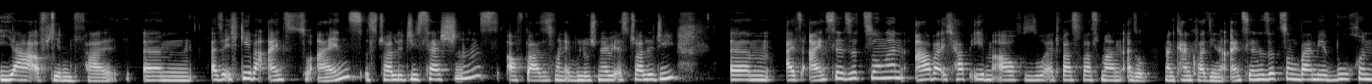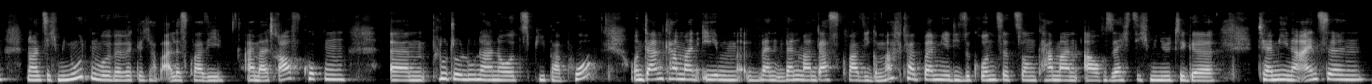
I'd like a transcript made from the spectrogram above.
ja, auf jeden Fall. Ähm, also ich gebe eins zu eins Astrology Sessions auf Basis von Evolutionary Astrology ähm, als Einzelsitzungen, aber ich habe eben auch so etwas, was man, also man kann quasi eine einzelne Sitzung bei mir buchen, 90 Minuten, wo wir wirklich auf alles quasi einmal drauf gucken, ähm, Pluto Lunar Notes, pipapo. Und dann kann man eben, wenn, wenn man das quasi gemacht hat bei mir, diese Grundsitzung, kann man auch 60-minütige Termine einzeln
